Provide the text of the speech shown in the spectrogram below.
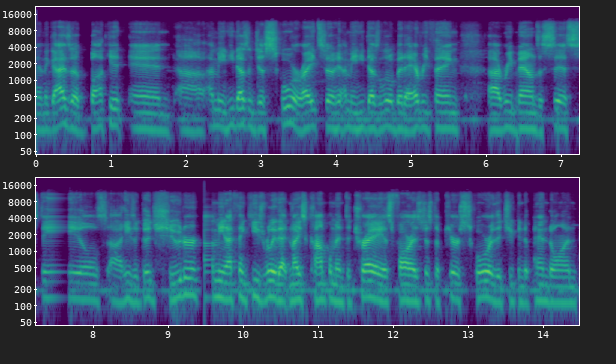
And the guy's a bucket, and uh, I mean, he doesn't just score, right? So, I mean, he does a little bit of everything uh, rebounds, assists, steals. Uh, he's a good shooter. I mean, I think he's really that nice complement to Trae as far as just a pure scorer that you can depend on,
